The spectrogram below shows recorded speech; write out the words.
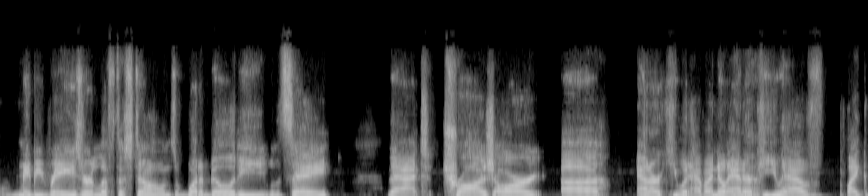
maybe raise or lift the stones. What ability would say that Traj or uh, Anarchy would have? I know Anarchy, you have like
